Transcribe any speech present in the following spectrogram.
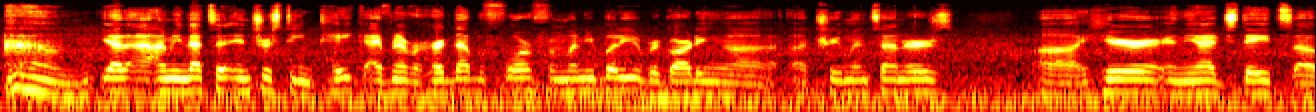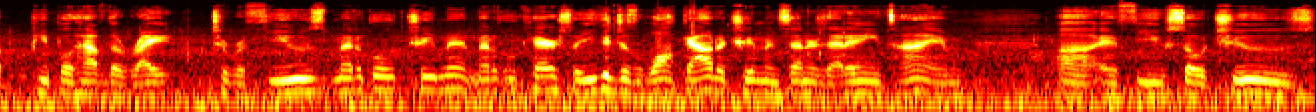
yeah, I mean that's an interesting take. I've never heard that before from anybody regarding uh, uh, treatment centers. Uh, here in the United States, uh, people have the right to refuse medical treatment, medical care. So you could just walk out of treatment centers at any time uh, if you so choose.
